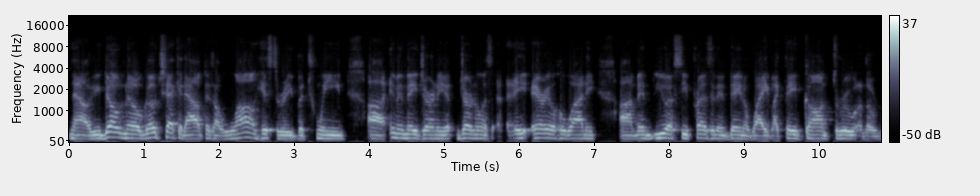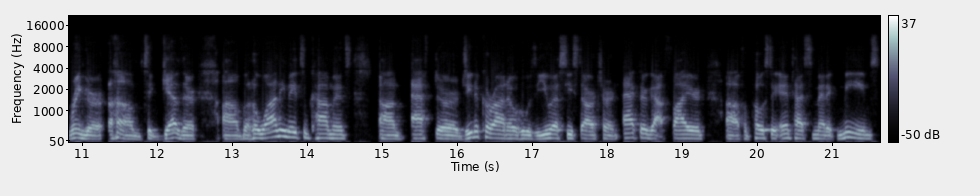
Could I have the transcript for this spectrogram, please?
Now, if you don't know, go check it out. There's a long history between uh, MMA journey, journalist Ariel Helwani um, and UFC president Dana White. Like they've gone through the ringer um, together. Um, but Helwani made some comments um, after Gina Carano, who was a UFC star turned actor, got fired uh, for posting anti Semitic memes.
